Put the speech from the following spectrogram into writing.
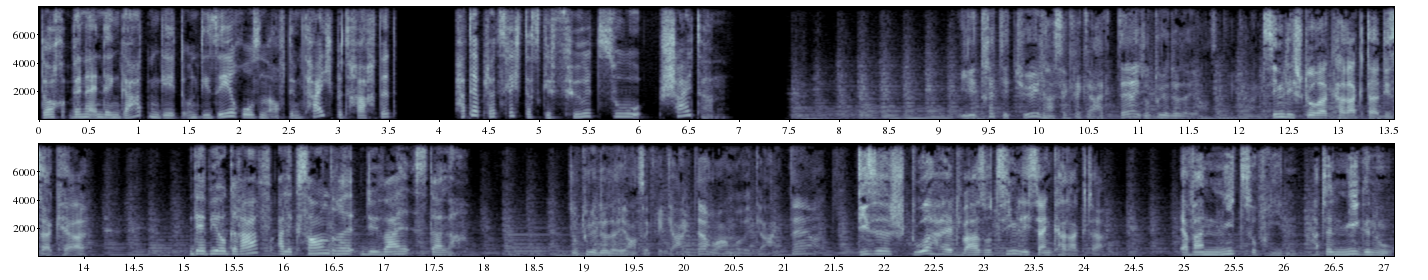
Doch wenn er in den Garten geht und die Seerosen auf dem Teich betrachtet, hat er plötzlich das Gefühl zu scheitern. Ziemlich sturer Charakter, dieser Kerl. Der Biograf Alexandre Duval-Stallin. Diese Sturheit war so ziemlich sein Charakter. Er war nie zufrieden, hatte nie genug.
